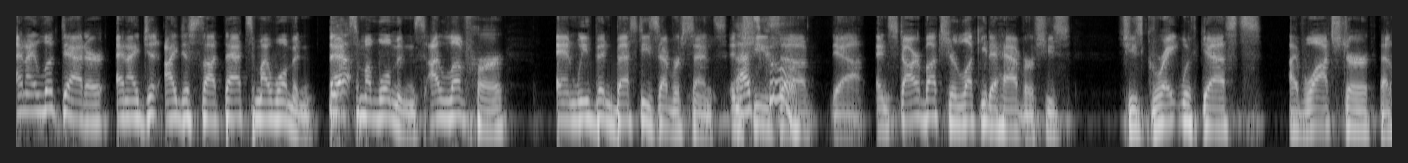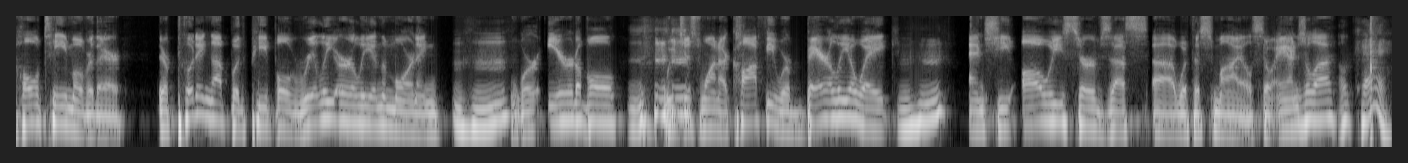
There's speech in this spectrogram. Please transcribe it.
and I looked at her and I just I just thought that's my woman. That's my woman's. I love her. And we've been besties ever since. And That's she's cool. uh yeah. And Starbucks, you're lucky to have her. She's she's great with guests. I've watched her, that whole team over there. They're putting up with people really early in the morning. Mm-hmm. We're irritable. We just want our coffee. We're barely awake. Mm-hmm. And she always serves us uh, with a smile. So, Angela, okay.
